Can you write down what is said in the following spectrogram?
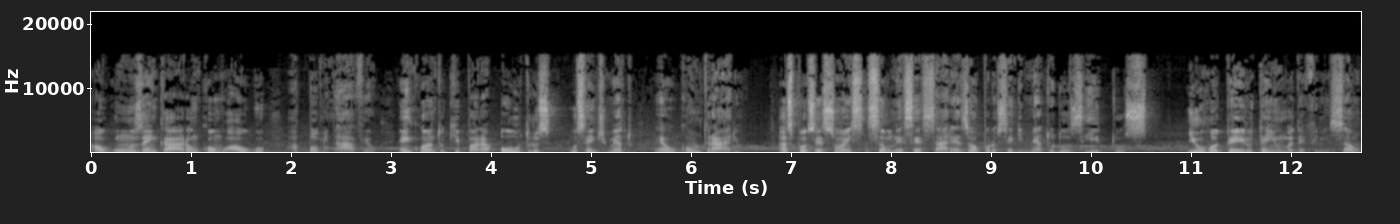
Alguns encaram como algo abominável, enquanto que para outros o sentimento é o contrário as possessões são necessárias ao prosseguimento dos ritos. E o roteiro tem uma definição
